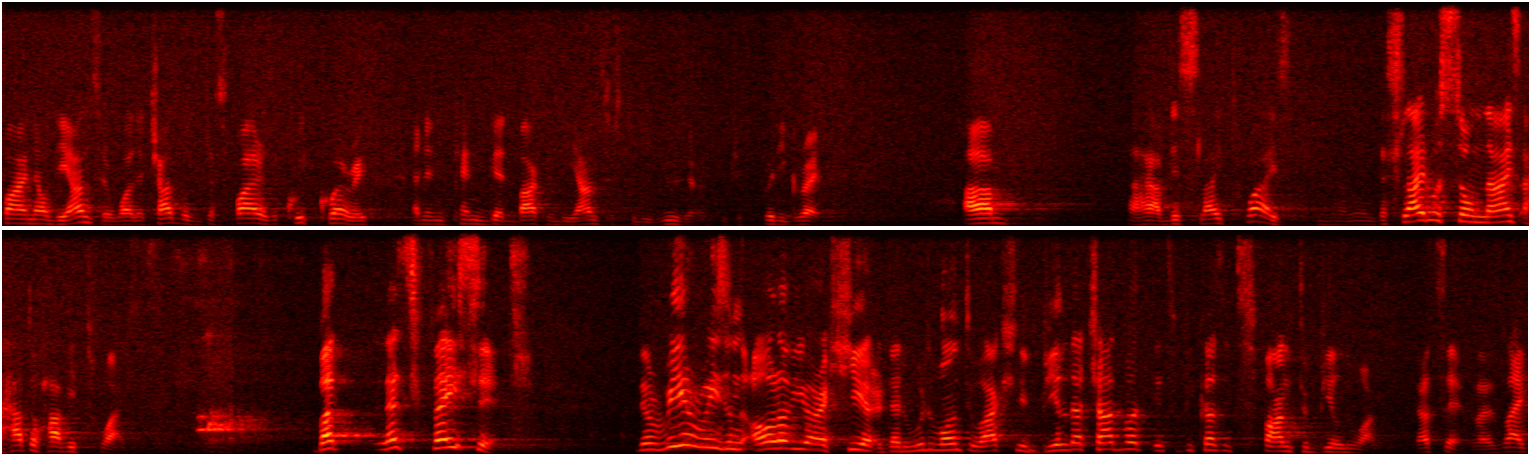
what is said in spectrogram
find out the answer, while the chatbot just fires a quick query and then can get back the answers to the user, which is pretty great. Um, I have this slide twice. I mean, the slide was so nice, I had to have it twice. But let's face it, the real reason all of you are here that would want to actually build a chatbot, it's because it's fun to build one. That's it. It's like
